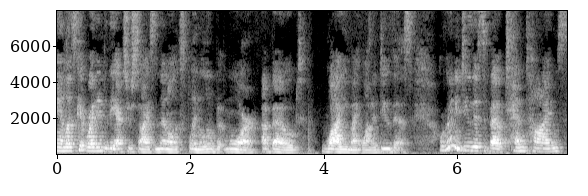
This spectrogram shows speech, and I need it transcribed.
And let's get right into the exercise and then I'll explain a little bit more about why you might want to do this. We're going to do this about 10 times,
